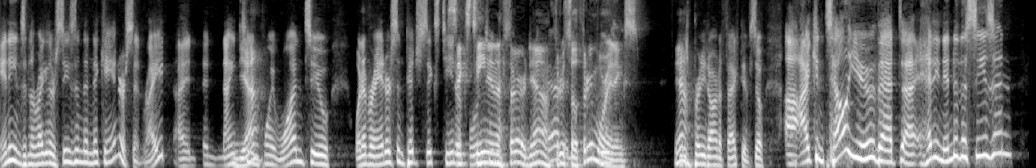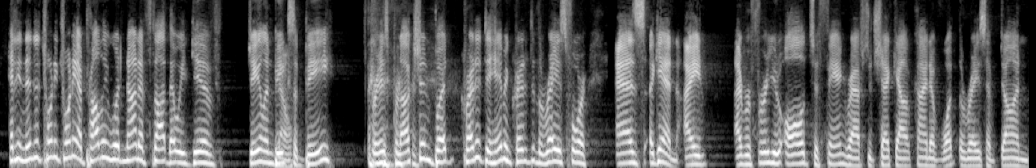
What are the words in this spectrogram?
innings in the regular season than Nick Anderson, right? I nineteen point one to whatever Anderson pitched, sixteen, 16 and a third. Yeah. Yeah, three, so three more innings. Yeah. was pretty darn effective. So uh, I can tell you that uh, heading into the season, heading into 2020, I probably would not have thought that we'd give Jalen Beeks No. a B for his production, but credit to him and credit to the Rays for as again, I I refer you all to Fangraphs to check out kind of what the Rays have done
